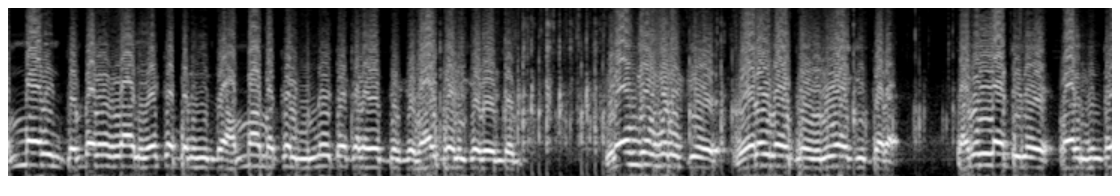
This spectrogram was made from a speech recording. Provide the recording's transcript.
அம்மாவின் தொண்டர்களால் இயக்கப்படுகின்ற அம்மா மக்கள் முன்னேற்ற கழகத்திற்கு வாய்ப்பு அளிக்க வேண்டும். இளைஞர்களுக்கு வேலைவாய்ப்பை உருவாக்கி தர தமிழ்நாட்டிலே வாழ்கின்ற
